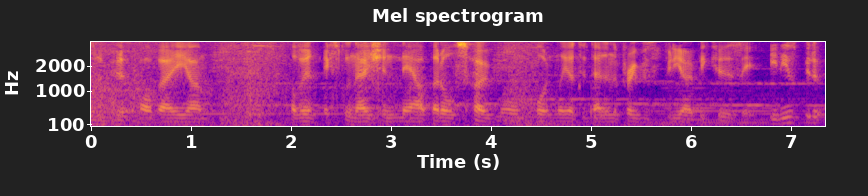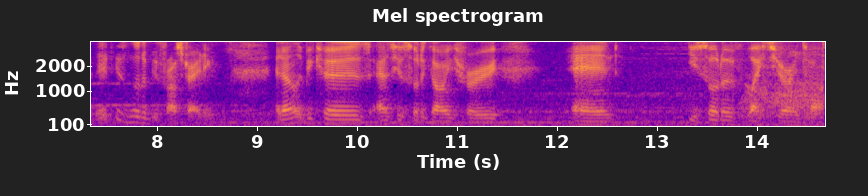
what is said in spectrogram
little bit of a um, of an explanation now, but also more importantly, I did that in the previous video because it, it is a bit of, it is a little bit frustrating, and only because as you're sort of going through, and you sort of waste your own time.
